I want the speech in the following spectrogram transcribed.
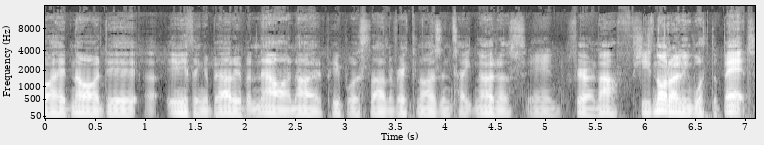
I had no idea uh, anything about her, but now I know. People are starting to recognise and take notice, and fair enough. She's not only with the bat,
